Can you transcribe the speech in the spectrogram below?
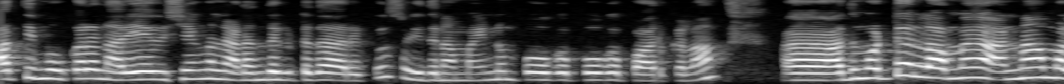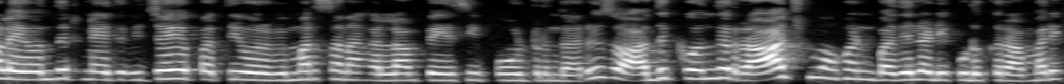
அதிமுகல நிறைய விஷயங்கள் நடந்துகிட்டு தான் இருக்கு. ஸோ இதை நம்ம இன்னும் போக போக பார்க்கலாம். அது மட்டும் இல்லாம அண்ணாமலை வந்துட்டு நேற்று விஜயை பத்தி ஒரு விமர்சனங்கள்லாம் பேசி போட்டிருந்தாரு. ஸோ அதுக்கு வந்து ராஜ்மோகன் பதிலடி கொடுக்குற மாதிரி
